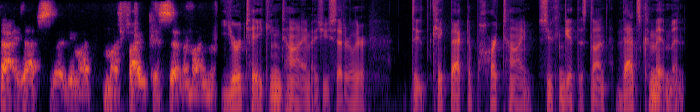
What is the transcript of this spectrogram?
that is absolutely my, my focus at the moment. You're taking time, as you said earlier, to kick back to part time so you can get this done. That's commitment.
